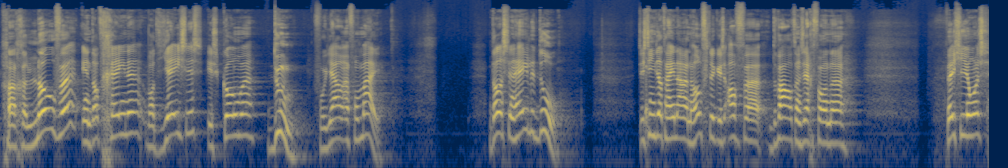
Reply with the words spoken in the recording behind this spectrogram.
gaan geloven in datgene wat Jezus is komen doen. Voor jou en voor mij. Dat is zijn hele doel. Het is niet dat hij na een hoofdstuk is afdwaald en zegt van... Uh, weet je jongens,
